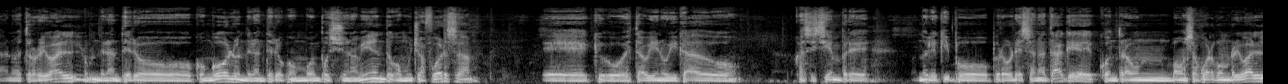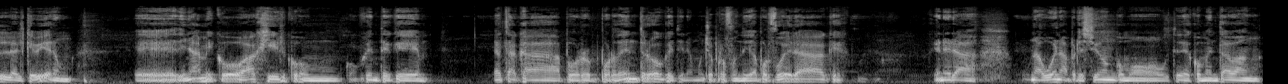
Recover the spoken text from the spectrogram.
para nuestro rival, un delantero con gol, un delantero con buen posicionamiento, con mucha fuerza, eh, que está bien ubicado casi siempre cuando el equipo progresa en ataque contra un, vamos a jugar con un rival el que vieron, eh, dinámico, ágil, con, con gente que ataca por, por dentro, que tiene mucha profundidad por fuera, que genera una buena presión, como ustedes comentaban,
